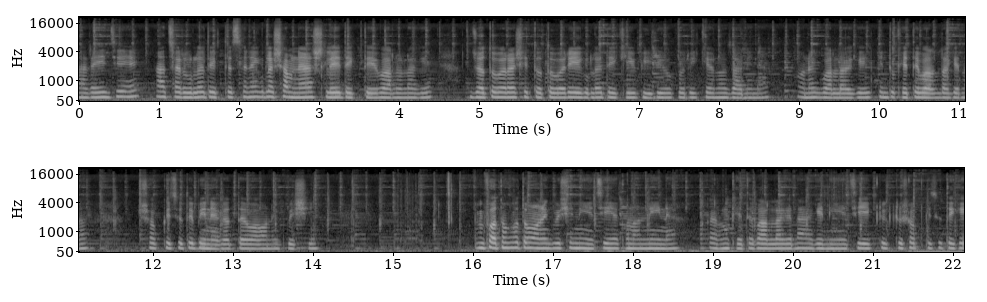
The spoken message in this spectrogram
আর এই যে আচারগুলো দেখতেছেন, এগুলো সামনে আসলে দেখতে ভালো লাগে। যতবার আসি ততবারই এগুলো দেখি, ভিডিও করি, কেন জানি না। অনেক ভালো লাগে, কিন্তু খেতে ভালো লাগে না। সব কিছুতে ভিনেগার দেওয়া অনেক বেশি। আমি প্রথম প্রথম অনেক বেশি নিয়েছি, এখন আর নিই না। কারণ খেতে ভালো লাগে না, আগে নিয়েছি, একটু একটু সব কিছু থেকে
